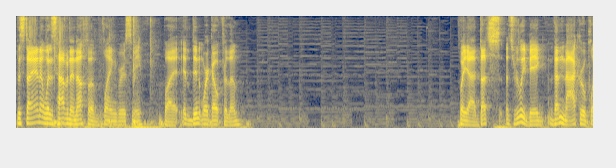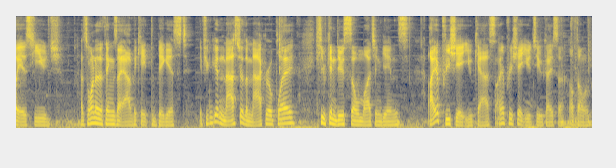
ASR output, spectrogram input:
This Diana was having enough of playing versus me, but it didn't work out for them. But yeah, that's that's really big. Then macro play is huge. That's one of the things I advocate the biggest. If you can get master the macro play, you can do so much in games. I appreciate you, Cass. I appreciate you too, Kaisa. I'll tell him.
